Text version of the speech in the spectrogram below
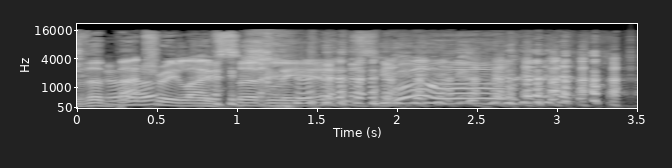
The oh. battery life certainly is. Whoa!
